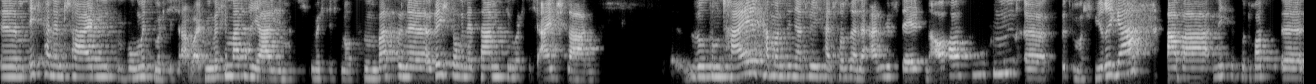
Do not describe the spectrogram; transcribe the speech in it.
Ähm, ich kann entscheiden, womit möchte ich arbeiten, welche Materialien möchte ich nutzen, was für eine Richtung in der Zahnmedizin möchte ich einschlagen so zum Teil kann man sich natürlich halt schon seine Angestellten auch aussuchen. Äh, es wird immer schwieriger, aber nichtsdestotrotz, äh,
